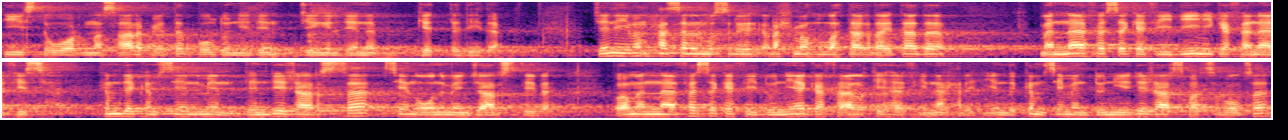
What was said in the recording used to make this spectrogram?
тиісті орнына сарып етіп бұл дүниеден жеңілденіп кетті дейді. Және имам хасан мұсри рахмаулла тағы да айтады кімде кім сенімен дінде жарысса сен онымен жарыс дейді. Енді кім сенімен дүниеде жарыспақшы болса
